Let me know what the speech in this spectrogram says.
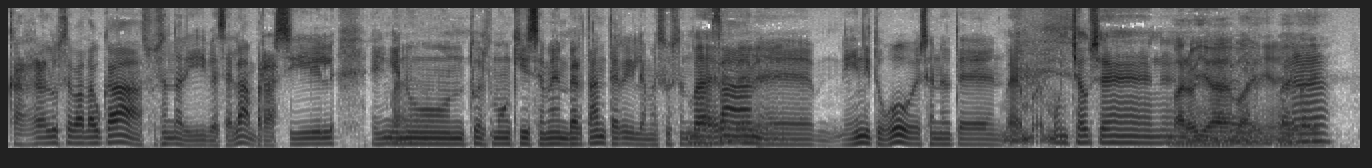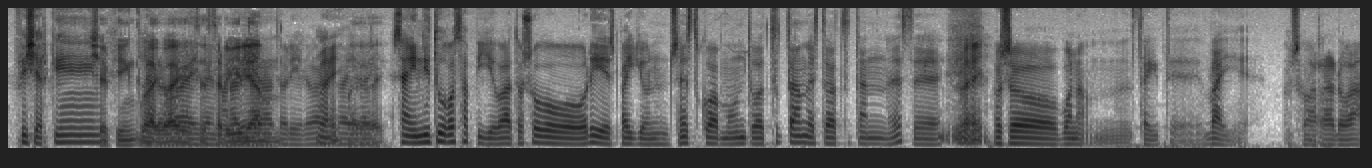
karrera luze bat dauka zuzendari bezala. Brasil, egin genuen 12 Monkeys hemen bertan, Terry Gilliamek zuzendu Bai, bai, bai, zan, bai, eh, egin ditugu, esan duten... Ba, Munchausen... eh, Baroia, bai, bai, bai. Fisher King... Shaking, bai, bai, Terry maravilla Gilliam. Bai. bai, bai, Bai, bai. bai. Osa, inditu goza pilo bat, oso hori espaion, zenzkoa momentu batzutan, beste batzutan, ez? E, Bai. oso, bueno, ez eh, bai, oso arraroa,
